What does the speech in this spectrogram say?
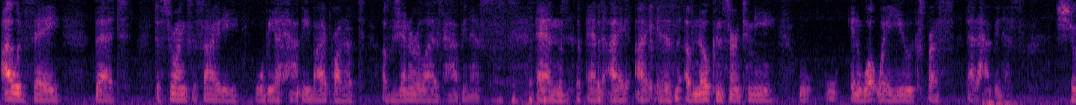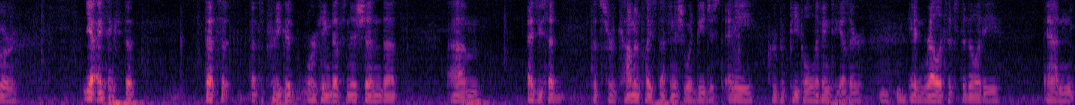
I would say that destroying society will be a happy byproduct of generalized happiness, and and I, I it is of no concern to me in what way you express that happiness. Sure. Yeah, I think that that's a that's a pretty good working definition. That, um, as you said, the sort of commonplace definition would be just any group of people living together in relative stability, and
